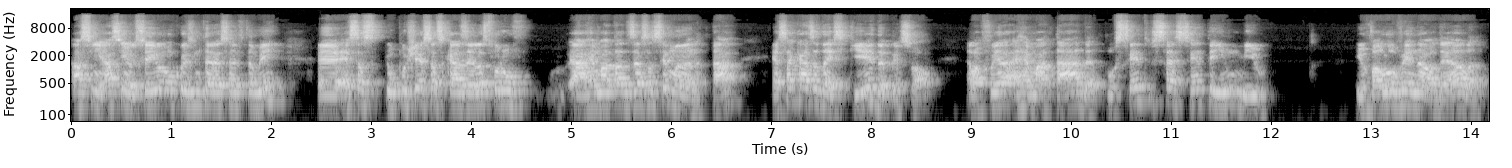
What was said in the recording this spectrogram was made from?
assim, assim eu sei uma coisa interessante também. É, essas, eu puxei essas casas, elas foram arrematadas essa semana, tá? Essa casa da esquerda, pessoal, ela foi arrematada por 161 mil. E o valor venal dela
